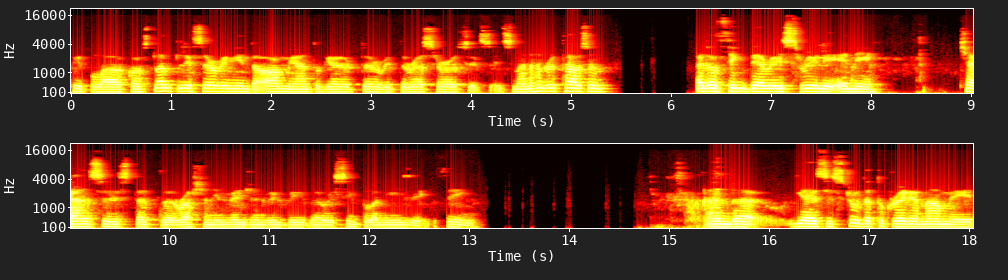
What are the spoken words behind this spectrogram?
people are constantly serving in the army and together with the reserves it's it's 900,000 I don't think there is really any chances that the Russian invasion will be a very simple and easy thing and uh, yes it's true that Ukrainian army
